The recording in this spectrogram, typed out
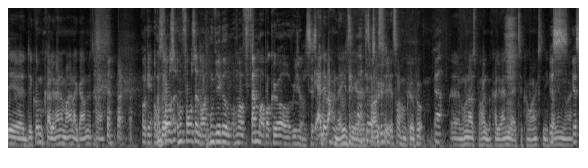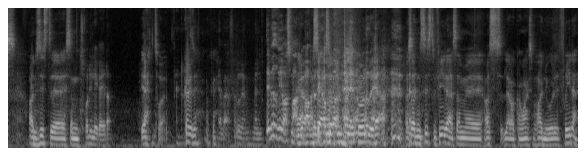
det, er- det er kun Karl Johan og mig, der er gamle, tror jeg. Okay, og hun, Og så- fortsætter, hun fortsætter, hvor hun virkede, hun var fandme op og køre over Regionals sidste Ja, det var hun da helt sikkert. Jeg Det var tror, også, jeg tror hun kører på. Ja, Øhm, hun er også på hold med Karl Johan der er til konkurrencen i Kolding yes, nu her. yes. Og den sidste, øh, som... Jeg tror, de ligger i der. Ja, det tror jeg. Gør de det? Okay. Ja, i hvert fald. øh, Men det ved vi også meget Ja, om, når det kommer ud om en måned, det her. Og så den sidste fire der, som øh, også laver konkurrence på højt niveau, det er Frida.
